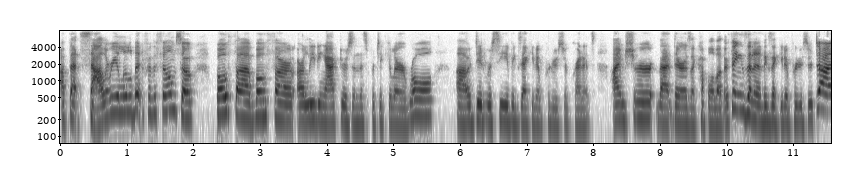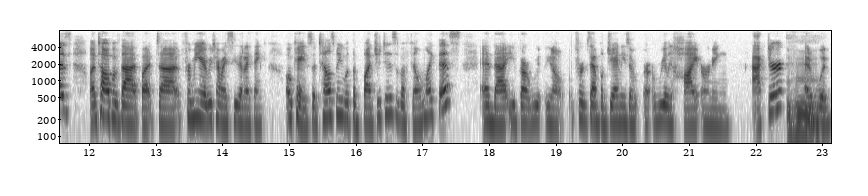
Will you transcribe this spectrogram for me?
up that salary a little bit for the film. So both uh, both our, our leading actors in this particular role uh, did receive executive producer credits. I'm sure that there is a couple of other things that an executive producer does on top of that, but uh, for me, every time I see that, I think, okay, so it tells me what the budget is of a film like this, and that you've got, you know, for example, Janney's a, a really high earning actor Mhm. and would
